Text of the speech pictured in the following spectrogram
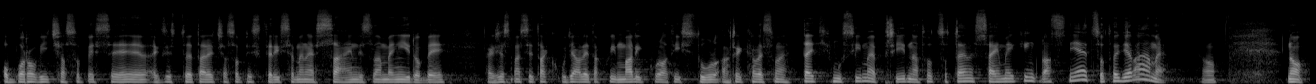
oborové časopisy, existuje tady časopis, který se jmenuje Sign, znamení doby, takže jsme si tak udělali takový malý kulatý stůl a říkali jsme, teď musíme přijít na to, co ten making vlastně je, co to děláme. Jo. No,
